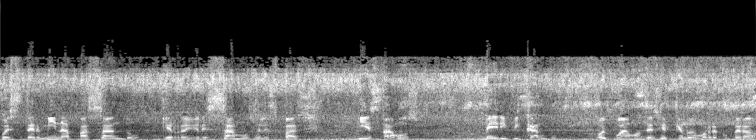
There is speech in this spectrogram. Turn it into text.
pues termina pasando que regresamos el espacio. Y estamos verificando. Hoy podemos decir que lo hemos recuperado,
